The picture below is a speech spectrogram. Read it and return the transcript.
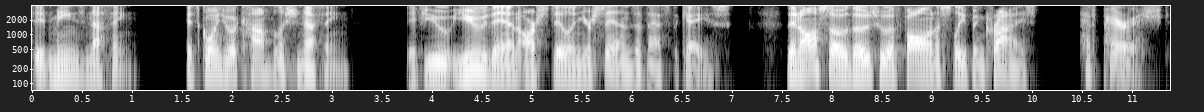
It, means nothing. It's going to accomplish nothing. If you you then are still in your sins, if that's the case, then also those who have fallen asleep in Christ have perished.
